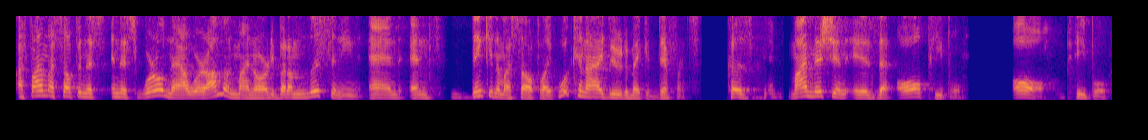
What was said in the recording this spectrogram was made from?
I find myself in this in this world now where I'm a minority, but I'm listening and and thinking to myself, like, what can I do to make a difference? Because my mission is that all people, all people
